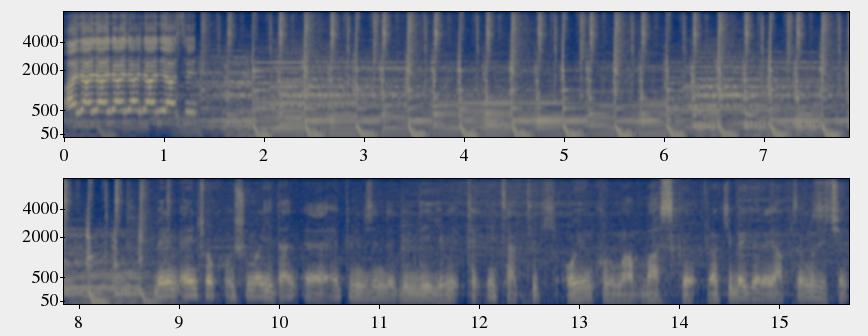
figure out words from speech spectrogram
Hadi, hadi, hadi, hadi, hadi, hadi Yasin. Benim en çok hoşuma giden e, hepimizin de bildiği gibi teknik taktik, oyun kurma, baskı, rakibe göre yaptığımız için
